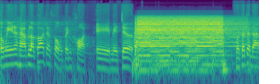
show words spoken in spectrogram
ตรงนี้นะครับเราก็จะส่งเป็นคอร์ด A major มันก็จะดัน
